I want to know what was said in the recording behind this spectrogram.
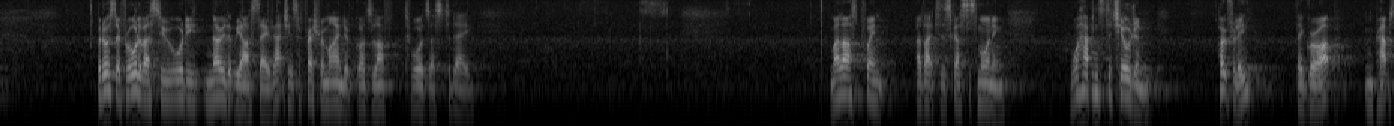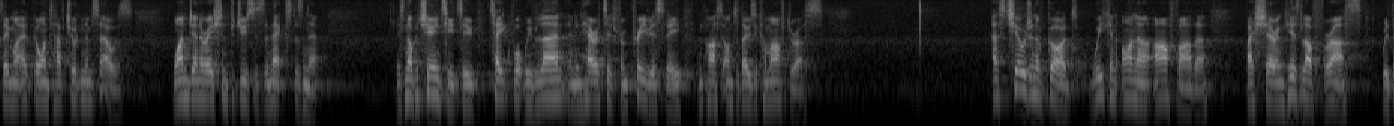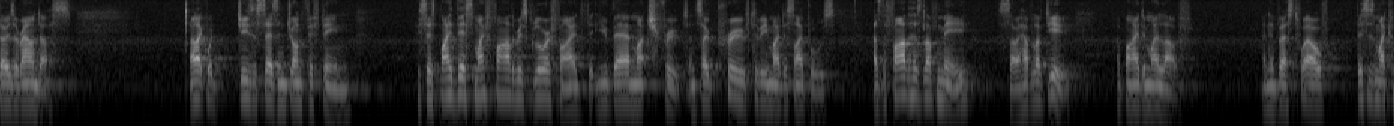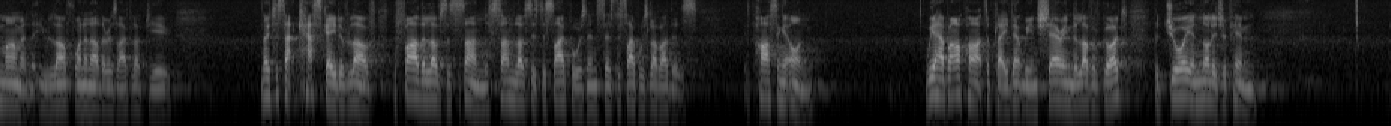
But also for all of us who already know that we are saved, actually it's a fresh reminder of God's love towards us today. My last point I'd like to discuss this morning what happens to children? Hopefully, they grow up and perhaps they might go on to have children themselves. One generation produces the next, doesn't it? It's an opportunity to take what we've learned and inherited from previously and pass it on to those who come after us. As children of God, we can honor our Father by sharing his love for us with those around us. I like what Jesus says in John 15. He says, By this my Father is glorified, that you bear much fruit, and so prove to be my disciples. As the Father has loved me, so I have loved you. Abide in my love. And in verse 12, this is my commandment, that you love one another as I've loved you. Notice that cascade of love. The Father loves the Son, the Son loves his disciples, and then says, Disciples love others. It's passing it on. We have our part to play, don't we, in sharing the love of God, the joy and knowledge of Him.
